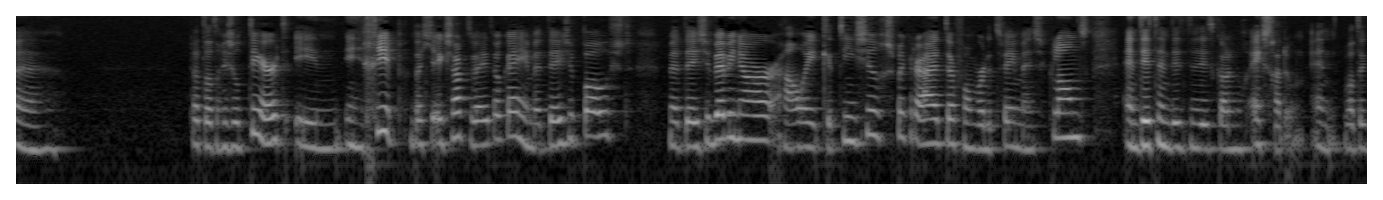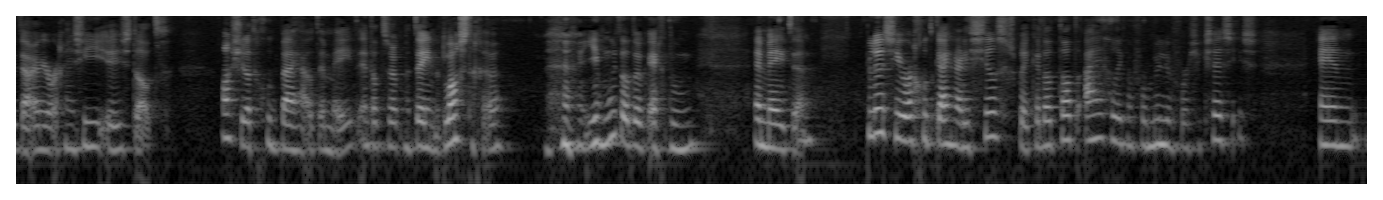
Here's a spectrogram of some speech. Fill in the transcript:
uh, dat dat resulteert in, in grip. Dat je exact weet, oké, met deze post, met deze webinar haal ik tien salesgesprekken eruit. Daarvan worden twee mensen klant. En dit en dit en dit kan ik nog extra doen. En wat ik daar heel erg in zie is dat als je dat goed bijhoudt en meet, en dat is ook meteen het lastige, je moet dat ook echt doen en meten. Plus heel erg goed kijken naar die salesgesprekken, dat dat eigenlijk een formule voor succes is. En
